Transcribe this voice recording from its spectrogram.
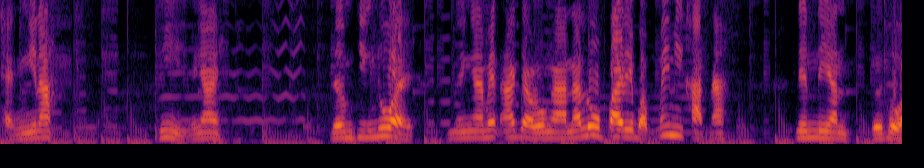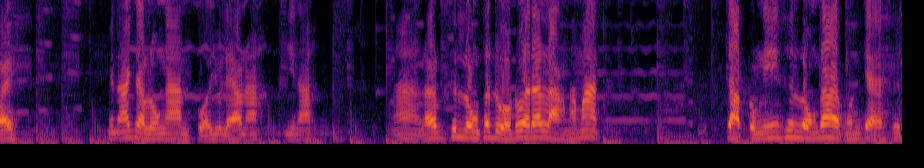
แข็งอย่างนี้นะ นี่เป็นไง เดิมจริงด้วยในงานเม็ดอาร์คจากโรงงานนะรูปไปนี่แบบไม่มีขัดนะ เนียนๆสวยๆเม็ดอาร์คจากโรงงานสวยอยู่แล้วนะนี่นะอ่าแล้วขึ้นลงสะดวกด้วยด้านหลังสามารถ จับตรงนี้ขึ้นลงได้คนแก่คือ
